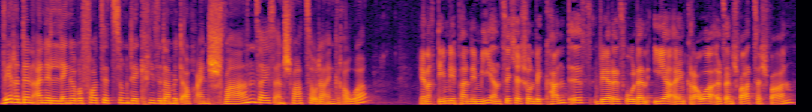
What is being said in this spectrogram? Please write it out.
wäre denn eine längere Fortsetzung der Krise damit auch ein Schwan, sei es ein schwarzer oder ein grauer? Ja, nachdem die Pandemie an sich ja schon bekannt ist, wäre es wohl dann eher ein grauer als ein schwarzer Schwan.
